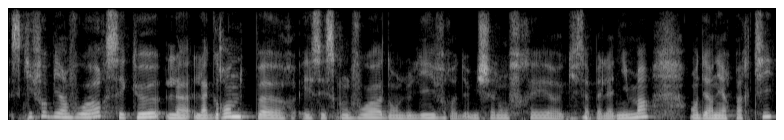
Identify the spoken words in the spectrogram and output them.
ce qu'il faut bien voir, c'est que la, grande peur, et c'est ce qu'on voit dans le livre de Michel Onfray euh, qui s'appelle Anima, en dernière partie.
